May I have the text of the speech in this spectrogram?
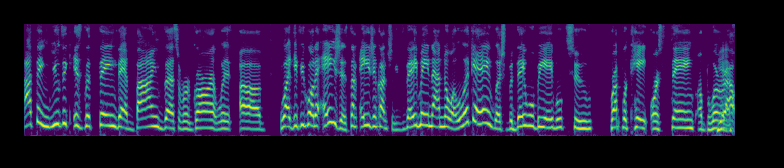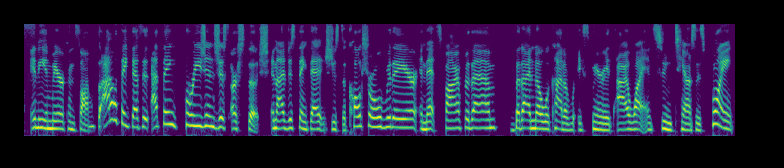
I think music is the thing that binds us regardless of, like, if you go to Asia, some Asian countries, they may not know a lick of English, but they will be able to replicate or sing or blur yes. out any American song. So I don't think that's it. I think Parisians just are stush. And I just think that it's just a culture over there and that's fine for them. But I know what kind of experience I want. And to Terrance's point,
